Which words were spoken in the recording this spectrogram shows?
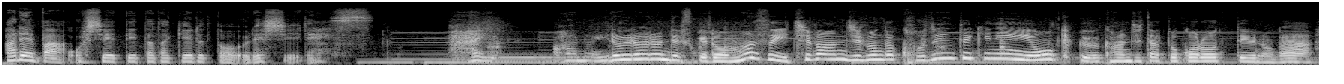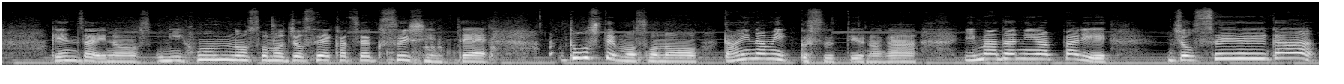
あれば教えていただけると嬉しいです。はい。あのいろいろあるんですけどまず一番自分が個人的に大きく感じたところっていうのが現在の日本のその女性活躍推進ってどうしてもそのダイナミックスっていうのがいまだにやっぱり女性が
